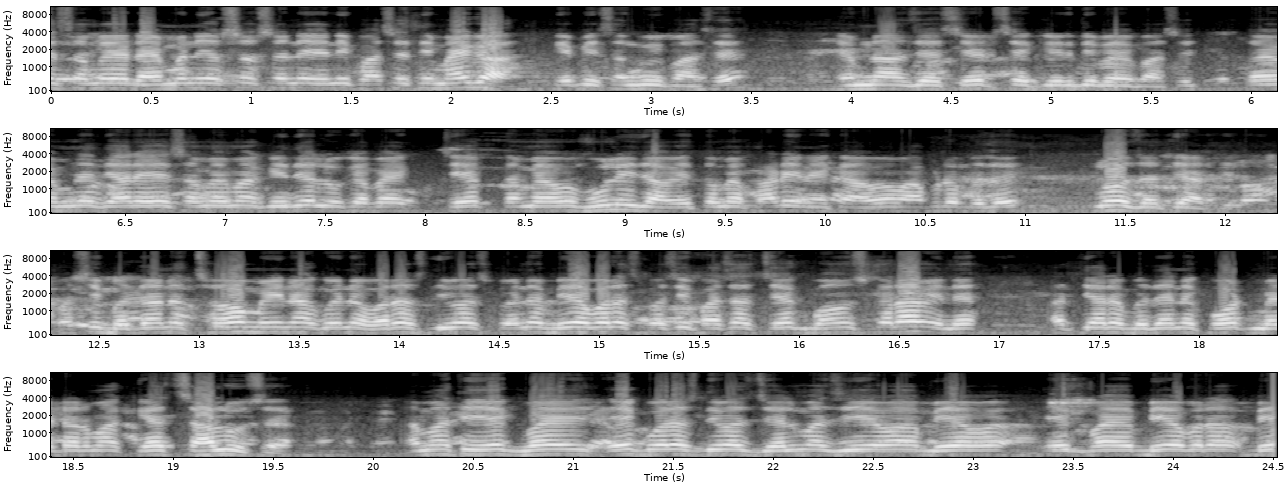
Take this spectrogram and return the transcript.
એ સમયે ડાયમંડ એસોસિએશને એની પાસેથી માંગ્યા કેપી સંઘવી પાસે, એમના જે શેઠ છે કીર્તિભાઈ પાસે, તો એમને ત્યારે એ સમયમાં કીધેલું કે ભાઈ ચેક તમે હવે ભૂલી જાઓ, એ તો મેં ફાડી નાખ્યા, હવે આપણો બધો ક્લોઝ અત્યારથી. પછી બધાને છ મહિના કોઈને વરસ દિવસ, કોઈને બે વર્ષ પછી પાછા ચેક બાઉન્સ કરાવીને અત્યારે બધાને કોર્ટ મેટરમાં કેસ ચાલુ છે. એમાંથી એક ભાઈ એક વર્ષ દિવસ જેલમાં જઈ આવ્યા, બે એક ભાઈ બે બે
